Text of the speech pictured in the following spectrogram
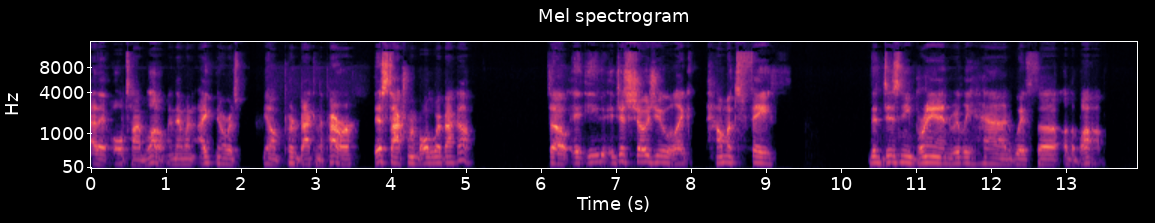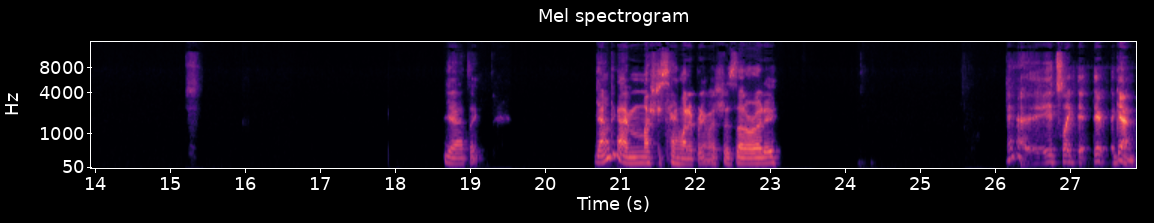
at an all time low, and then when Iger was you know put back into power, their stocks went all the way back up. So it it just shows you like how much faith the Disney brand really had with uh, the Bob. Yeah, it's like yeah, I don't think I have much to say on what I pretty much just said already. Yeah, it's like there again.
